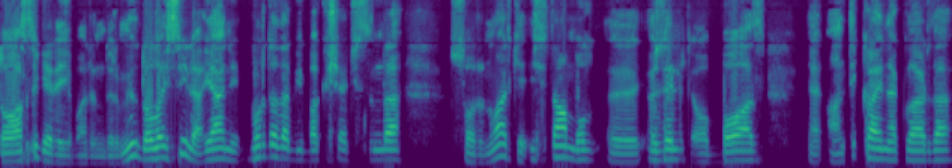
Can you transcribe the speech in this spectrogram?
doğası gereği barındırmıyor. Dolayısıyla yani burada da bir bakış açısında sorun var ki İstanbul e, özellikle o Boğaz yani antik kaynaklarda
